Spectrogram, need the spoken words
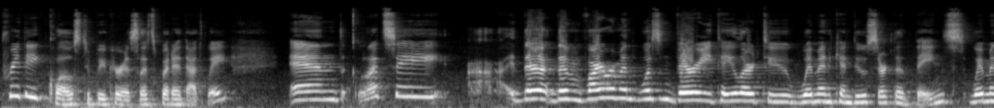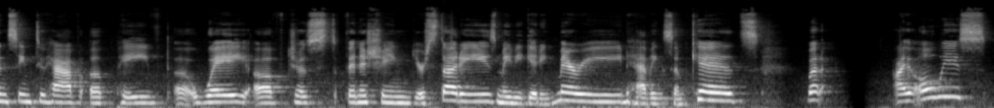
pretty close to Bucharest, let's put it that way. And let's say the the environment wasn't very tailored to women can do certain things. Women seem to have a paved uh, way of just finishing your studies, maybe getting married, having some kids. But I always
